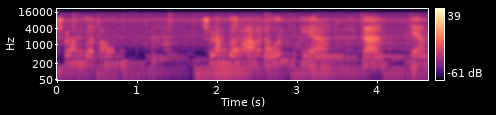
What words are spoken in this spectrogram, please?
selang dua tahun. Uh-huh. selang dua selang tahun iya. Nah yang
